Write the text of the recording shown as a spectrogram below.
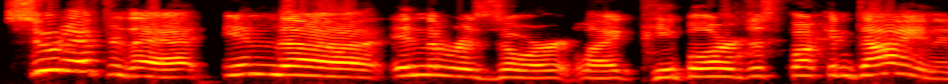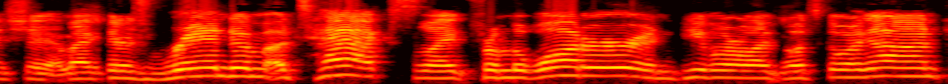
Soon after that, in the in the resort, like people are just fucking dying and shit. Like there's random attacks like from the water, and people are like, "What's going on?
